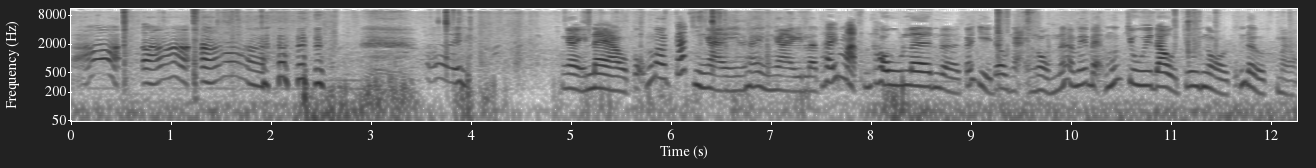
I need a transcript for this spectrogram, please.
Đó đó à ngày nào cũng cách ngày hay ngày là thấy mặt thu lên rồi có gì đâu ngại ngùng nữa mấy bạn muốn chui đâu chui ngồi cũng được mà.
